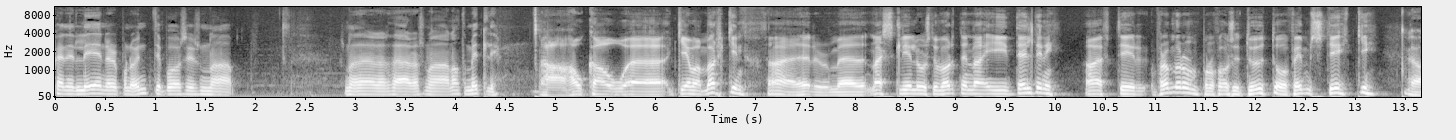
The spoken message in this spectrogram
hvernig liðin eru búin að undirbúa sig svona svona þegar það er svona nátt á milli. Já Háká uh, gefa mörkin. Það þeir eru með næst lélugustu vörnina í deildinni. Á eftir framörun, búin að fá sér 25 stykki. Já,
